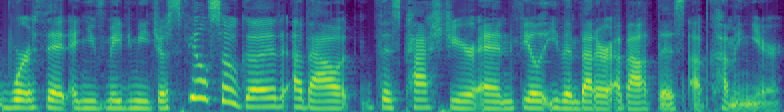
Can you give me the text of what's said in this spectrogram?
worth it and you've made me just feel so good about this past year and feel even better about this upcoming year.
